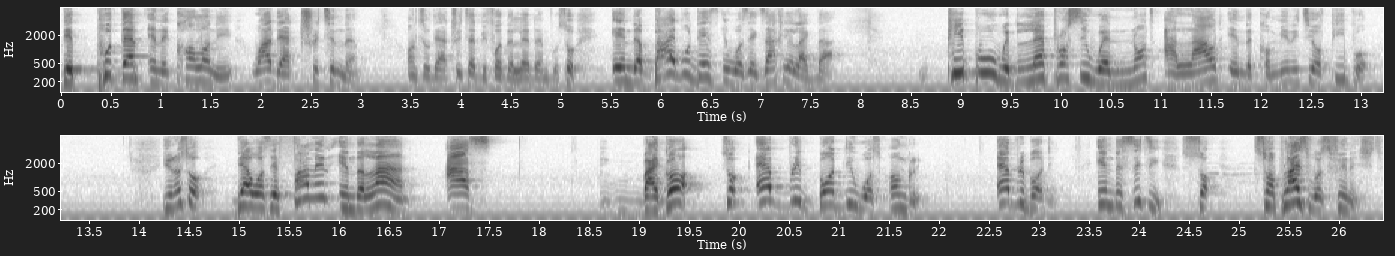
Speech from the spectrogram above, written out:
they put them in a colony while they are treating them until they are treated before they let them go. So, in the Bible days, it was exactly like that. People with leprosy were not allowed in the community of people. You know, so there was a famine in the land as by God. So everybody was hungry. Everybody in the city. So supplies was finished.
